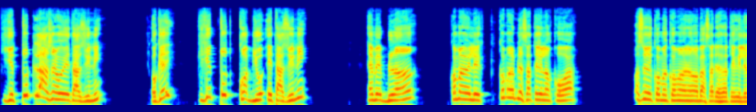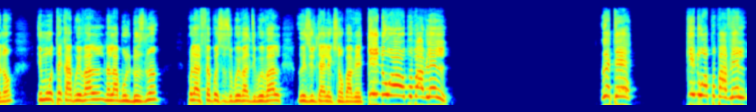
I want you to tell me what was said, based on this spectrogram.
qui gagne tout l'argent aux États-Unis. OK? Qui gagne tout cob aux États-Unis. Et mais blanc, comment les comment blanc ça encore ah? Parce que comment comment ambassadeur ça non? Il monte à Préval dans la boule 12 là pour la faire pression sur Préval dit Préval, résultat élection Pavel. Qui doit pour Pavel Rete! Qui doit pour Pavel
